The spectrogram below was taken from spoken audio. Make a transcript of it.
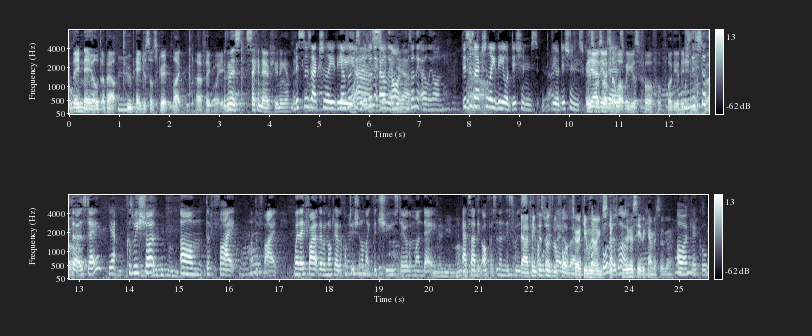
they nailed about mm. two pages of script, like, perfectly. Wasn't this second day of shooting? I think. This was actually the. Yeah, it was, only, it was uh, only early on. yeah. It was only early on. this is actually the auditions. The audition script. This was the also what we used for, for, for the audition Was this as the well. Thursday? Yeah. Because we shot um, the fight, not the fight. When they fight, they were knocked out of the competition on like the Tuesday or the Monday outside the office, and then this was. Yeah, I a think this was before later. that. Sorry, keep Was going. before that as well? I'm going to see the camera still going. Oh, okay, cool.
